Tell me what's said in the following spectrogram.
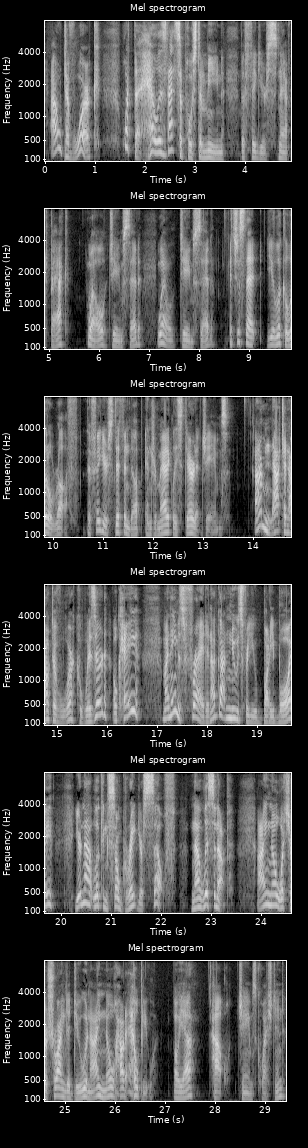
Out of work? What the hell is that supposed to mean? The figure snapped back. Well, James said. Well, James said. It's just that you look a little rough. The figure stiffened up and dramatically stared at James. I'm not an out of work wizard, okay? My name is Fred, and I've got news for you, buddy boy. You're not looking so great yourself. Now listen up. I know what you're trying to do, and I know how to help you. Oh, yeah? How? James questioned.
